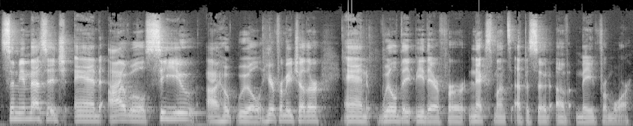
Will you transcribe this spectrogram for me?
Send me a message and I will see you. I hope we'll hear from each other and we'll be there for next month's episode of Made for More.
